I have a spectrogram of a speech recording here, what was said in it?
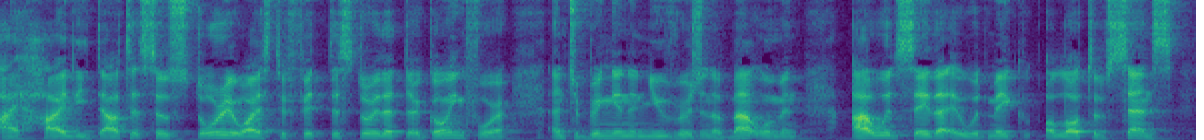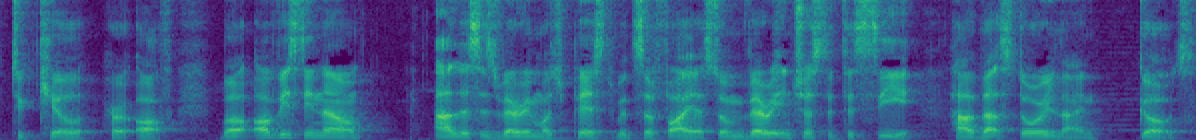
I highly doubt it. So story wise, to fit this story that they're going for and to bring in a new version of Batwoman, I would say that it would make a lot of sense to kill her off. But obviously now, Alice is very much pissed with Safiyah, so I'm very interested to see how that storyline goes.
